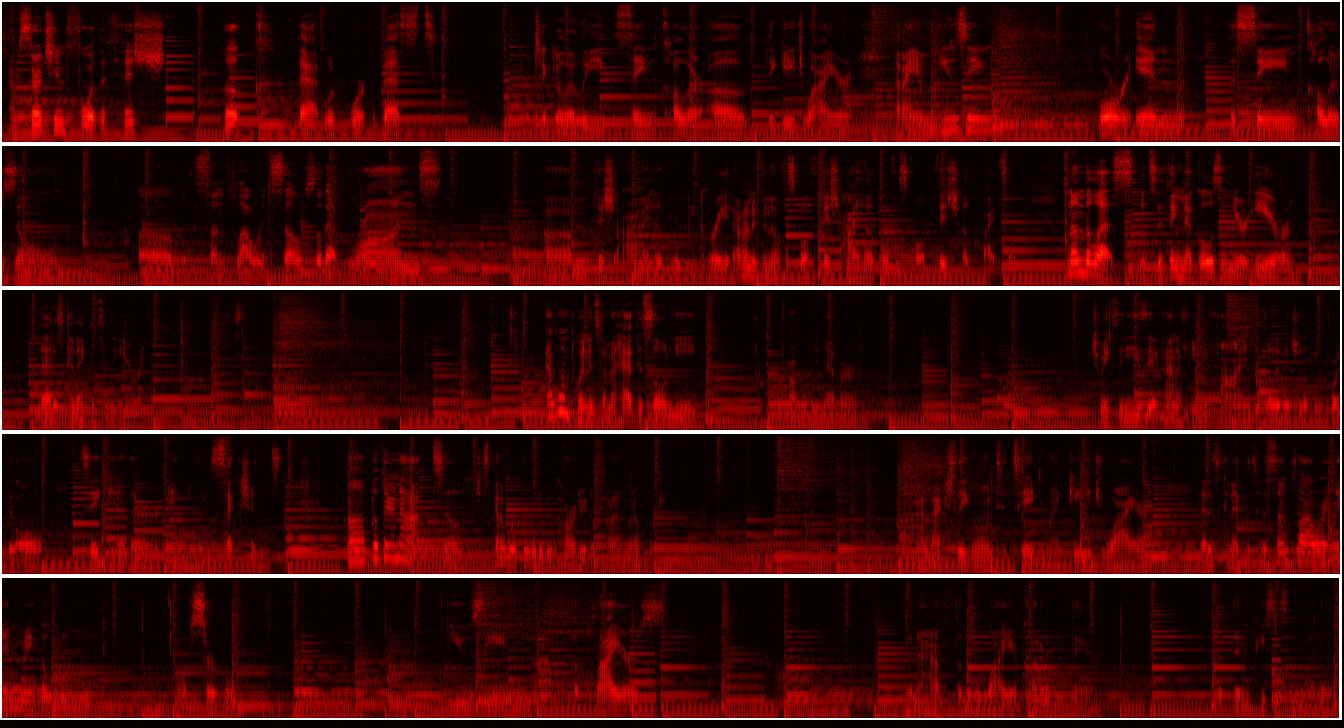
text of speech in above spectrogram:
I'm searching for the fish hook that would work best, particularly the same color of the gauge wire that I am using or in the same color zone of the sunflower itself. So that bronze um, fish eye hook would be great. I don't even know if it's called fish eye hook or if it's called fish hook by itself. Nonetheless, it's the thing that goes in your ear that is connected to the earring. At one point in time, I had this all neat. Probably never. Which makes it easier kind of for you to find the color that you're looking for. They're all together in little sections. Uh, but they're not, so just gotta work a little bit harder to find what I'm looking for. I'm actually going to take my gauge wire that is connected to the sunflower and make a little loop or circle using the pliers have the little wire cutter there for thin pieces of metal.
